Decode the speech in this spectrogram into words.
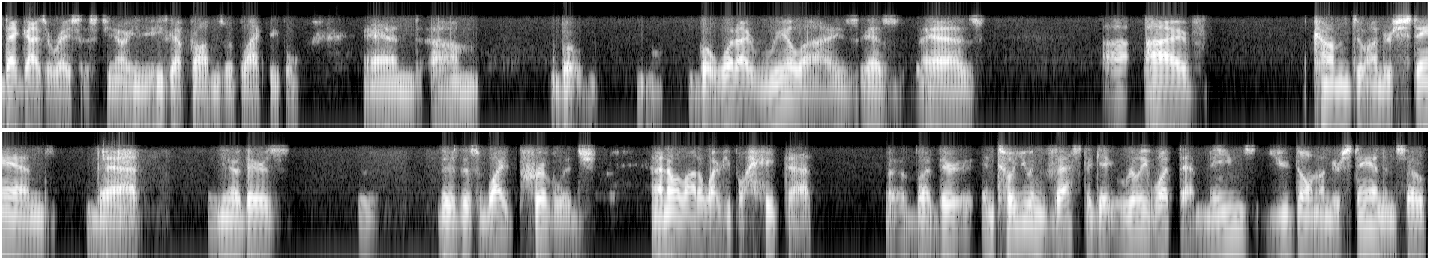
that guy's a racist. You know, he he's got problems with black people, and um, but but what I realize as as I've come to understand that you know there's there's this white privilege, and I know a lot of white people hate that, but, but there until you investigate really what that means, you don't understand, and so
